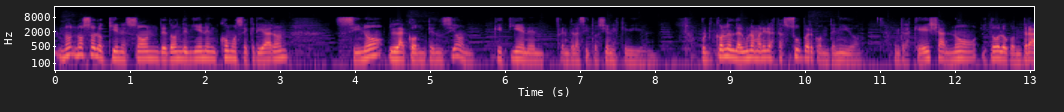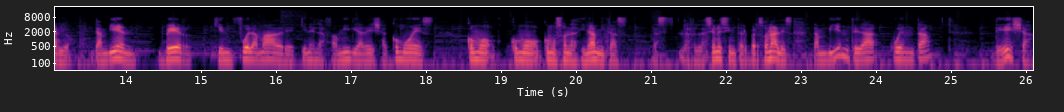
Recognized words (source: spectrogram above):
no, no solo quiénes son, de dónde vienen, cómo se criaron, sino la contención que tienen frente a las situaciones que viven. Porque Connell de alguna manera está súper contenido, mientras que ella no, y todo lo contrario. Y también ver quién fue la madre, quién es la familia de ella, cómo es, cómo, cómo, cómo son las dinámicas, las, relaciones interpersonales, también te da cuenta de ella.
